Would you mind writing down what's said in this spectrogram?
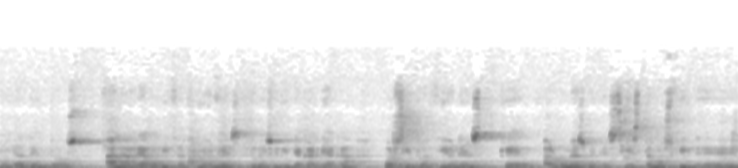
muy atentos a las reagudizaciones de una insuficiencia cardíaca por situaciones que algunas veces, si estamos eh,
